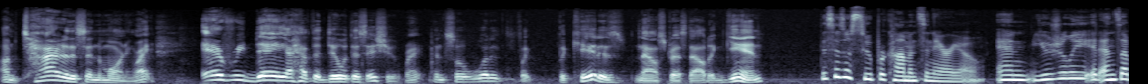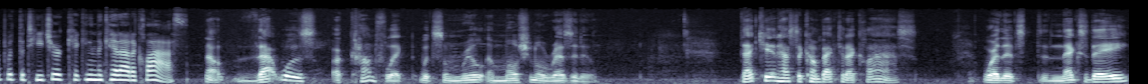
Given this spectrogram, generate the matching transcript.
I'm tired of this in the morning, right? Every day I have to deal with this issue, right? And so what it's like the kid is now stressed out again. This is a super common scenario, and usually it ends up with the teacher kicking the kid out of class. Now, that was a conflict with some real emotional residue. That kid has to come back to that class, whether it's the next day,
